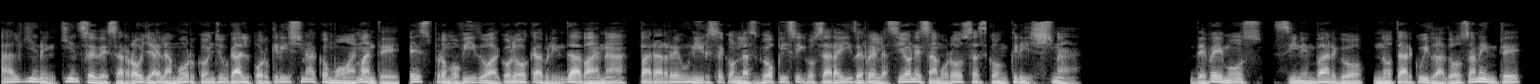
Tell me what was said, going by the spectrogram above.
Alguien en quien se desarrolla el amor conyugal por Krishna como amante, es promovido a Goloka Brindavana, para reunirse con las gopis y gozar ahí de relaciones amorosas con Krishna. Debemos, sin embargo, notar cuidadosamente,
